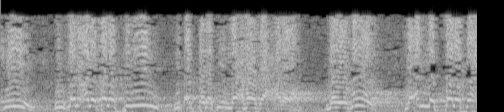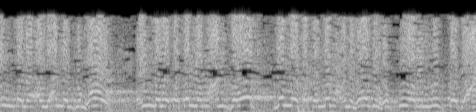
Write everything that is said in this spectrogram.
20 وإن كان على ثلاث سنين يبقى ب 30 لا هذا حرام. لا يجوز لأن السلف عندما أو لأن الجمهور عندما تكلموا عن الزواج لم يتكلموا عن هذه الصور المبتدعة.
